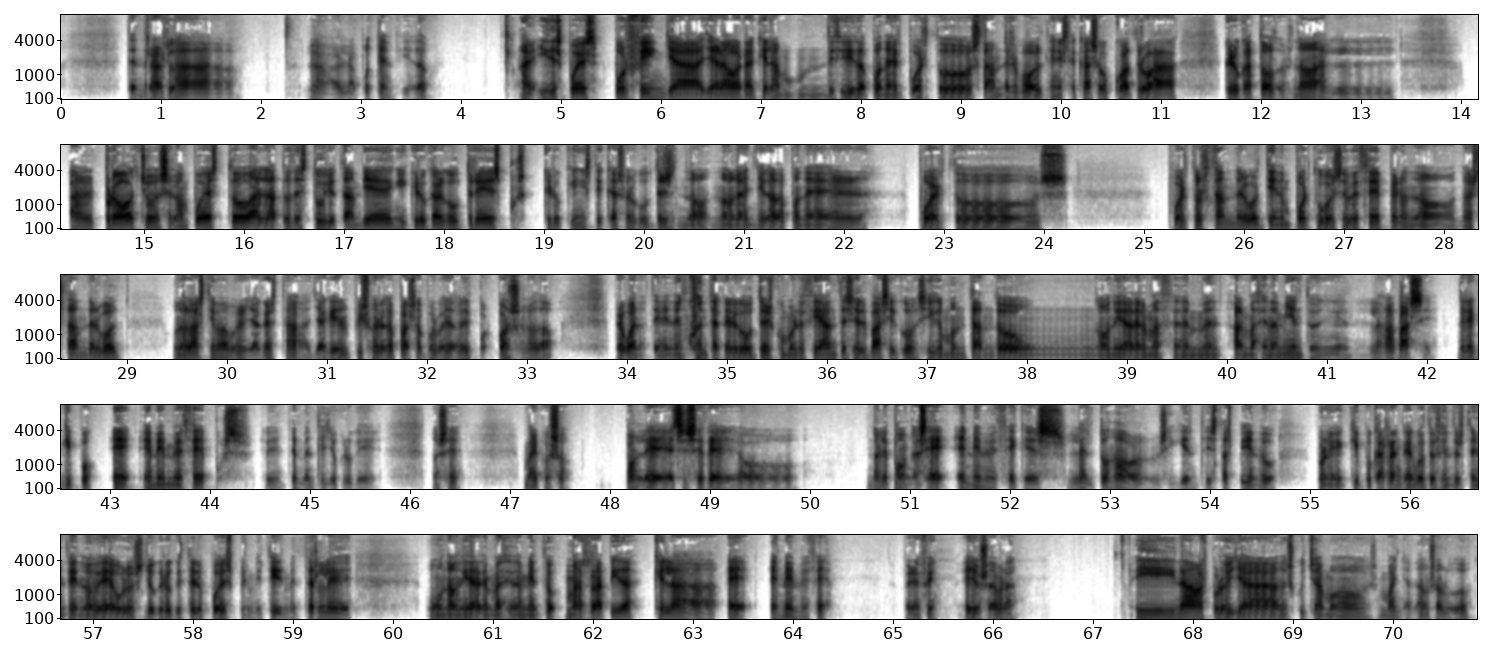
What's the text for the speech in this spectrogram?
tendrás la, la potencia, ¿no? Ah, y después, por fin, ya, ya era hora que le han decidido poner puertos Thunderbolt, en este caso 4 a, creo que a todos, ¿no? Al, al Pro 8 se lo han puesto, al laptop de estudio también, y creo que al Go 3, pues creo que en este caso al Go 3 no, no le han llegado a poner puertos puertos Thunderbolt, tiene un puerto USB-C, pero no, no es Thunderbolt. Una lástima, pues ya que está, ya que el piso que pasa por Valladolid, pues pónselo, ¿no? Pero bueno, teniendo en cuenta que el Go 3, como decía antes, el básico, sigue montando una unidad de almacenamiento en la base del equipo eMMC, pues evidentemente yo creo que, no sé, Microsoft, ponle SSD o no le pongas eMMC, que es lento, no, lo siguiente, estás pidiendo por un equipo que arranca en 439 euros, yo creo que te lo puedes permitir, meterle una unidad de almacenamiento más rápida que la eMMC. Pero en fin, ellos sabrán. Y nada más por hoy, ya nos escuchamos mañana. Un saludo.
